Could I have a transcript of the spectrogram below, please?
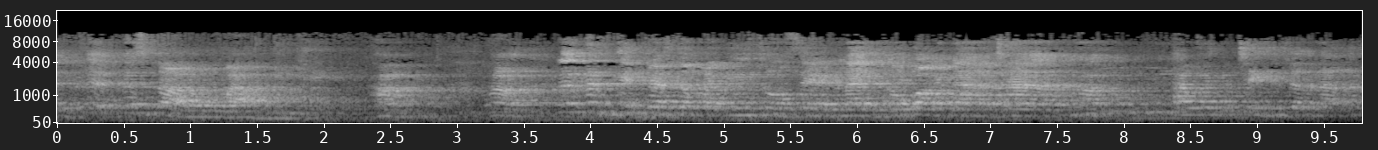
Let's start not on wild weekend. Huh? Huh? Let, let's get dressed up like we used to on Saturday night and go walking downtown. Huh? How we can chase each other now.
